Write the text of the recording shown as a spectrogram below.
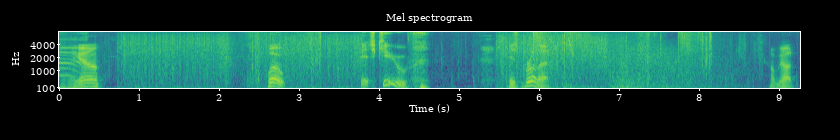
There we go. Whoa! It's Q! His brother. Oh god.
